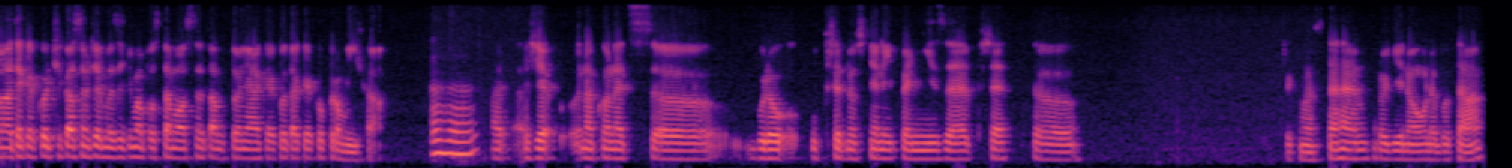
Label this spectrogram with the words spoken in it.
No ale tak jako čekal jsem, že mezi těma postavama se tam to nějak jako tak jako promíchá. Aha, A, a že nakonec uh, budou upřednostněny peníze před uh, řekněme vztahem, rodinou nebo tak.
